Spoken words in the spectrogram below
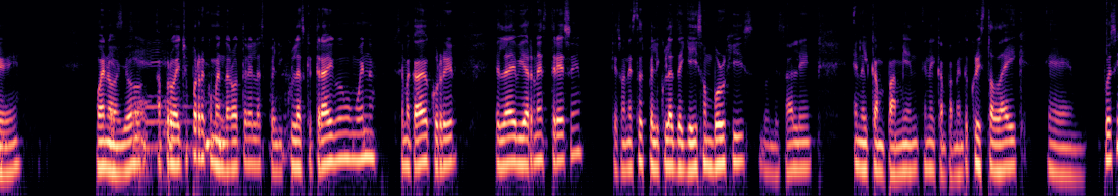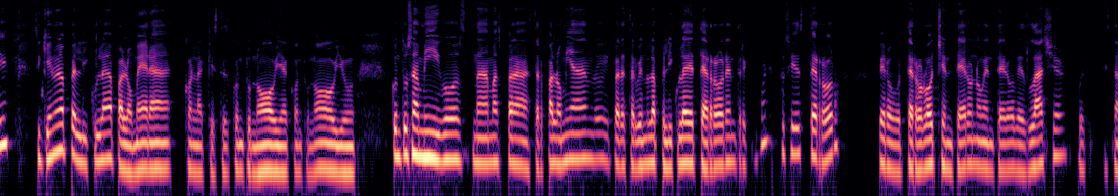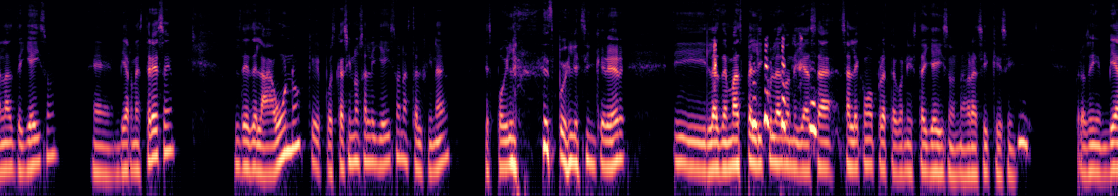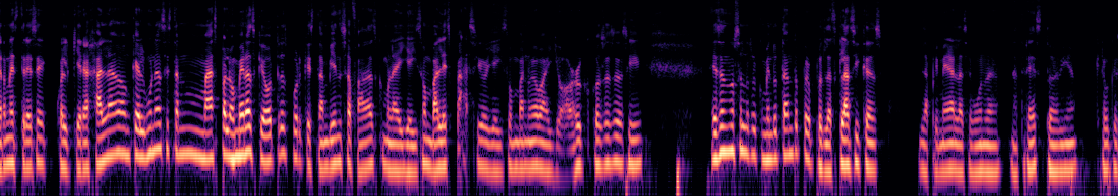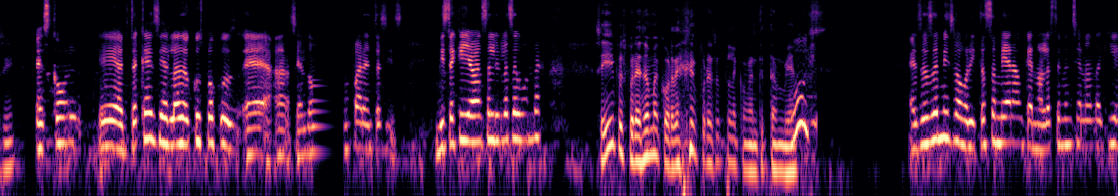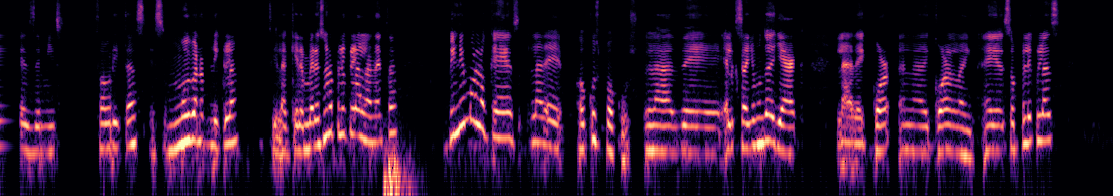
Bueno, yo aprovecho por recomendar otra de las películas que traigo. Bueno, se me acaba de ocurrir. Es la de Viernes 13, que son estas películas de Jason Burgess, donde sale en el campamento, en el campamento Crystal Lake. Em, pues sí, si quieren una película palomera con la que estés con tu novia, con tu novio, con tus amigos, nada más para estar palomeando y para estar viendo la película de terror entre, bueno, pues sí es terror, pero terror ochentero, noventero de slasher, pues están las de Jason, eh, viernes 13, desde la 1, que pues casi no sale Jason hasta el final, spoiler, spoiler sin querer, y las demás películas donde ya sale como protagonista Jason, ahora sí que sí. Pero sí, viernes 13 cualquiera jala, aunque algunas están más palomeras que otras porque están bien zafadas, como la de Jason va al espacio, Jason va a Nueva York, cosas así. Esas no se las recomiendo tanto, pero pues las clásicas, la primera, la segunda, la tres todavía, creo que sí. Es como, eh, ahorita que decías la de Ocus Pocus, eh, haciendo un paréntesis, ¿viste que ya va a salir la segunda? Sí, pues por eso me acordé, por eso te la comenté también. Uy, esa es de mis favoritas también, aunque no la esté mencionando aquí, es de mis favoritas. Es muy buena película. Si la quieren ver, es una película, la neta. Mínimo lo que es la de Ocus Pocus, la de El extraño mundo de Jack, la de, Cor la de Coraline. Eh, son películas,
